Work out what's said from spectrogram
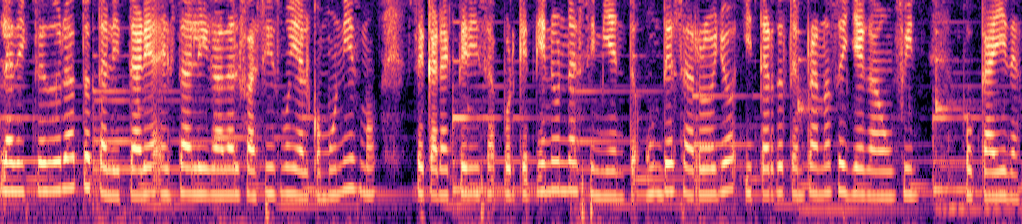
La dictadura totalitaria está ligada al fascismo y al comunismo. Se caracteriza porque tiene un nacimiento, un desarrollo y tarde o temprano se llega a un fin o caída.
